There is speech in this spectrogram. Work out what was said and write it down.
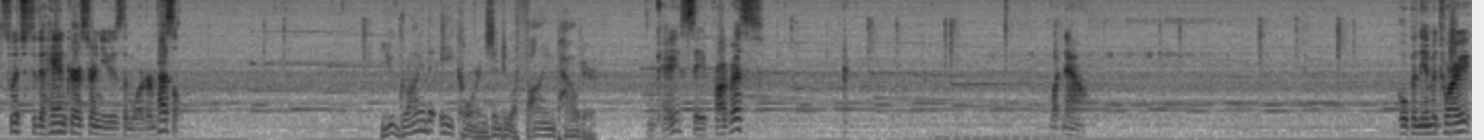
Switch to the hand cursor and use the mortar and pestle. You grind the acorns into a fine powder. Okay, save progress. What now? Open the inventory,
